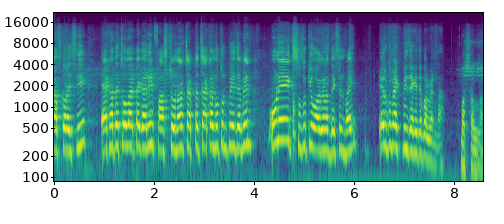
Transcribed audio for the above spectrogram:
কাজ করাইছি। এক হাতে চলা একটা গাড়ি ফার্স্ট ওনার চারটা চাকা নতুন পেয়ে যাবেন। অনেক সুজুকি ওয়াগানার দেখছেন ভাই এরকম এক পিস দেখাতে পারবেন না। মাশাআল্লাহ।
